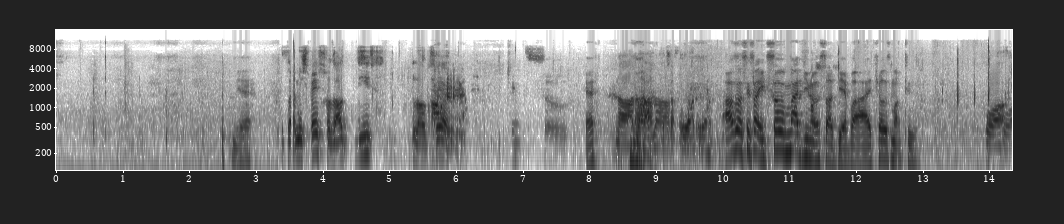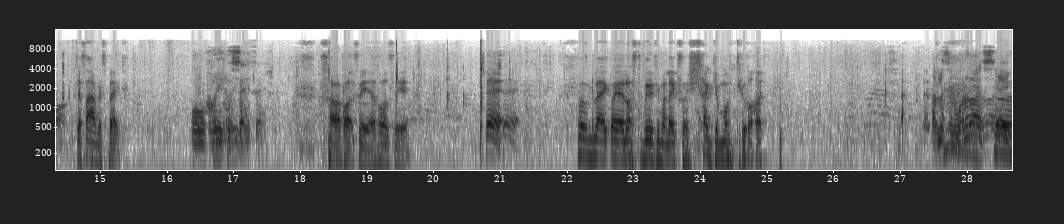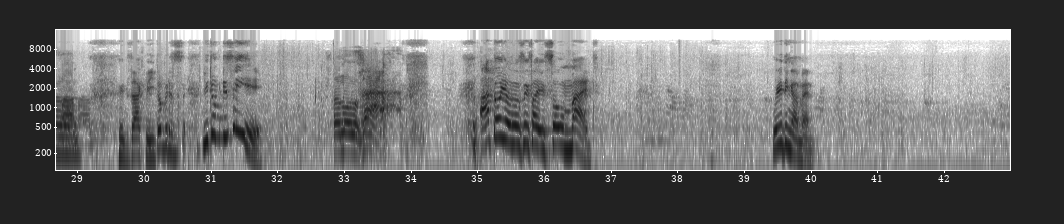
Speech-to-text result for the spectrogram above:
Yeah. Is there any space for the, these logs here? I think so. Yeah. No, no, no. Except for one. one. I was gonna say something so mad, you know, Sud, yeah, but I chose not to. What? Just out of respect. Oh, what are you gonna say? I can't say it. I can't say it. There. I was like, oh yeah, I lost stability in my legs, so I shagged your mom too hard. Now listen, what did I uh, say, fam? exactly. You told me to. Say, you told me to say it. I don't know that. I thought you were gonna say something so mad. What do you think I meant?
